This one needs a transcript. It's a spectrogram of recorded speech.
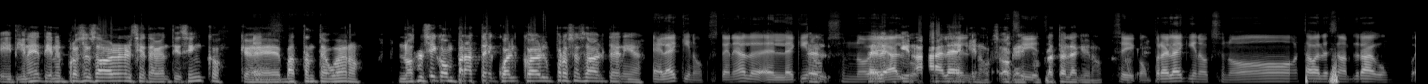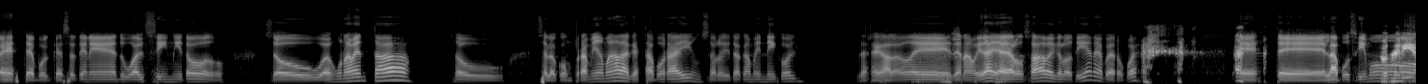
Y tiene, tiene el procesador del 725, que es bastante bueno. No sé si compraste, ¿cuál, cuál procesador tenía? El Equinox, tenía el, el Equinox 9 algo. Ah, el Equinox, ok, sí, compraste el Equinox. Sí, compré el Equinox, no estaba el Snapdragon, este, porque ese tiene dual SIM y todo. So, es una ventaja. So, se lo compré a mi amada que está por ahí. Un saludito a Camille Nicole. De regalo de, de Navidad, ya, ya lo sabe que lo tiene, pero pues. este, la pusimos. Yo tenía,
